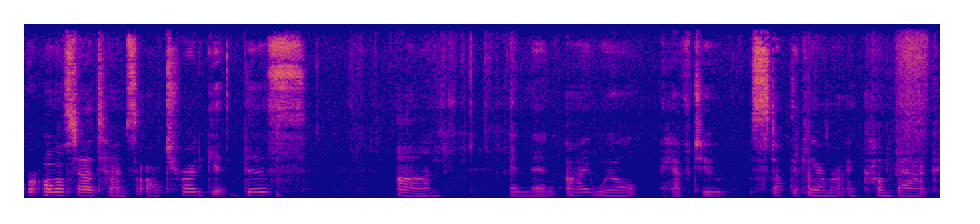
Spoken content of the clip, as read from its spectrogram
we're almost out of time so I'll try to get this on and then I will have to stop the camera and come back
